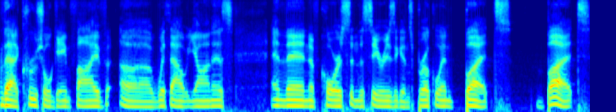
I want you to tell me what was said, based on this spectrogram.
that crucial game five uh without Giannis and then of course in the series against brooklyn but but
